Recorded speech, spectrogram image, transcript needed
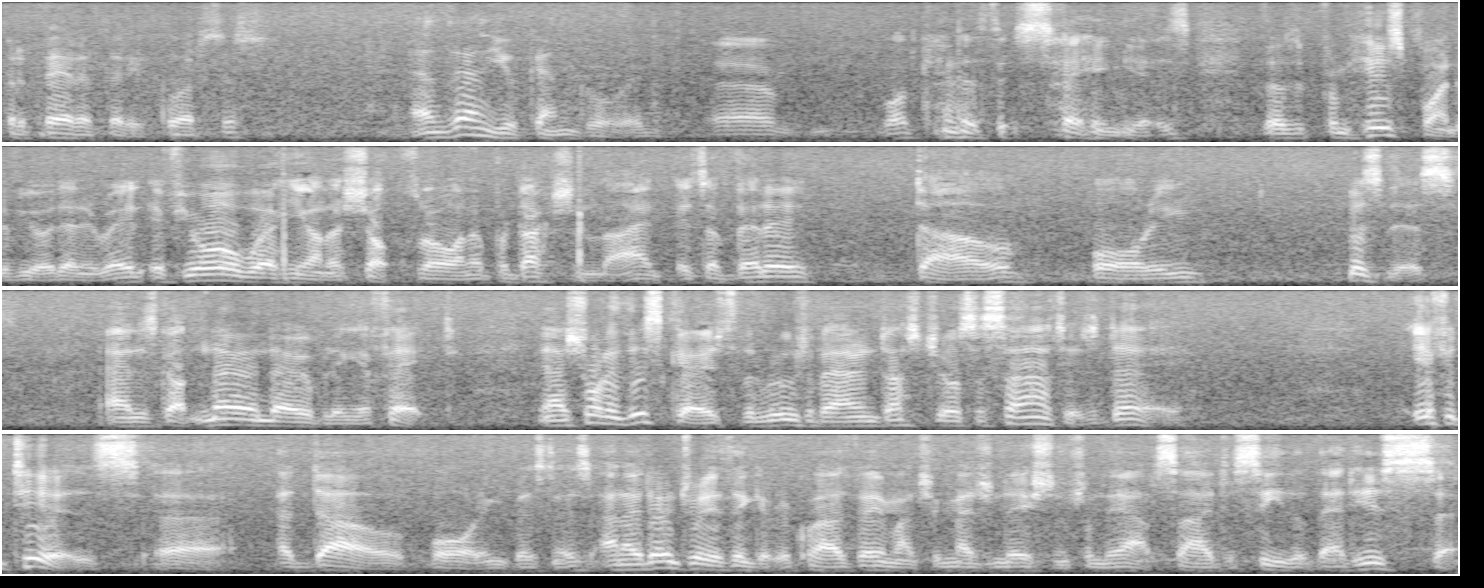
preparatory courses, and then you can go in. Um, what Kenneth is saying is that from his point of view at any rate, if you're working on a shop floor on a production line, it's a very dull, boring business, and it's got no ennobling effect. Now, surely this goes to the root of our industrial society today. If it is uh, a dull, boring business, and I don't really think it requires very much imagination from the outside to see that that is so,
